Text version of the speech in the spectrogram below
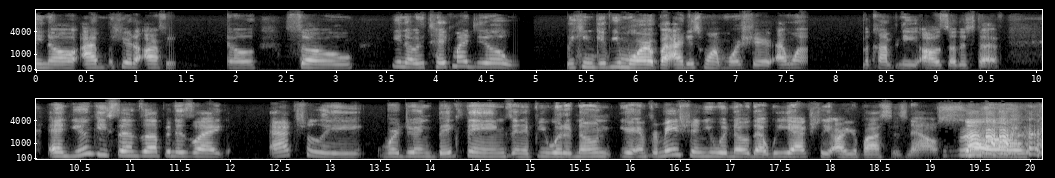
you know i'm here to offer you so you know take my deal we can give you more but i just want more share i want the company all this other stuff and Yoongi stands up and is like actually we're doing big things and if you would have known your information you would know that we actually are your bosses now so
